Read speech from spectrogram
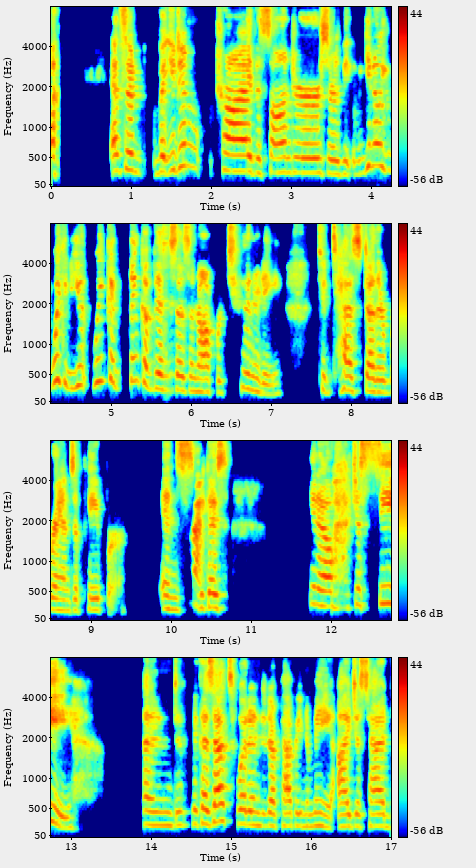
and so, but you didn't try the Saunders or the, you know, we could you, we could think of this as an opportunity to test other brands of paper, and right. because, you know, just see and because that's what ended up happening to me i just had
